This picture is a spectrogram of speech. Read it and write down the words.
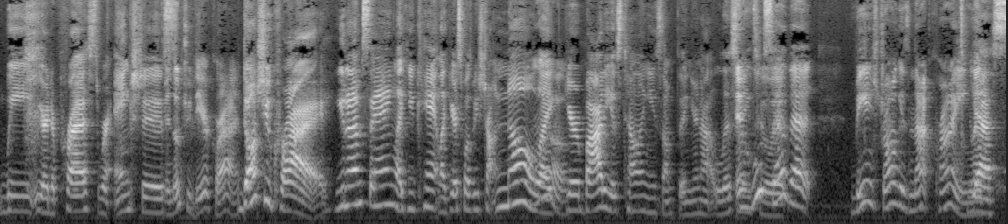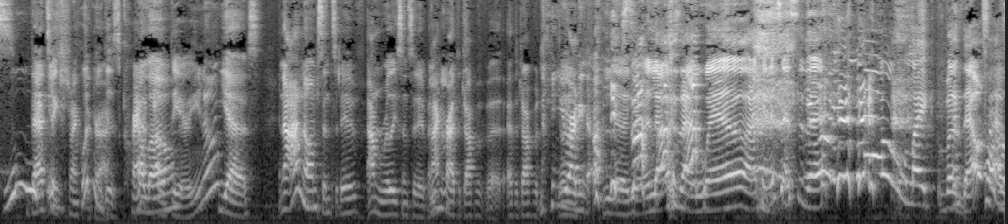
we we are depressed, we're anxious. and don't you dare cry. don't you cry. You know what I'm saying? Like you can't like you're supposed to be strong. No, like your body is telling you something. You're not listening And who to said it. that being strong is not crying? Like, Yes. that takes strength to putting cry. this crap Hello? out there. You know, Yes. And I know I'm sensitive. I'm really sensitive, and Mhm. I cry at the drop of a at the drop of. You already know. Look, I was like, well, I can attest to that. like, But that also for a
